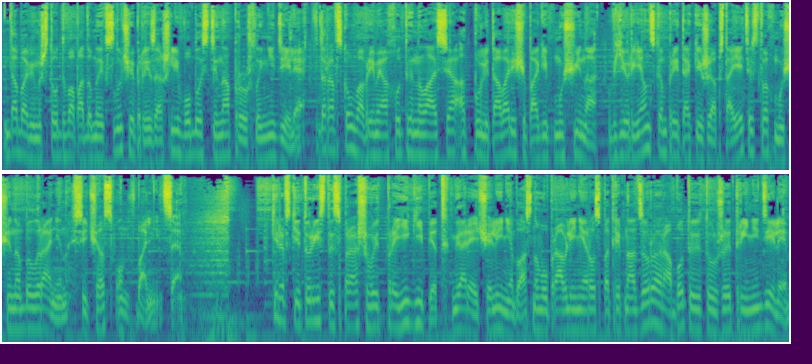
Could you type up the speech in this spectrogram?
Добавим, что два подобных случая произошли в области на прошлой неделе. В Доровском во время охоты на лося от пули товарища погиб мужчина. В Юрьянском при таких же обстоятельствах мужчина был ранен ранен. Сейчас он в больнице. Кировские туристы спрашивают про Египет. Горячая линия областного управления Роспотребнадзора работает уже три недели.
